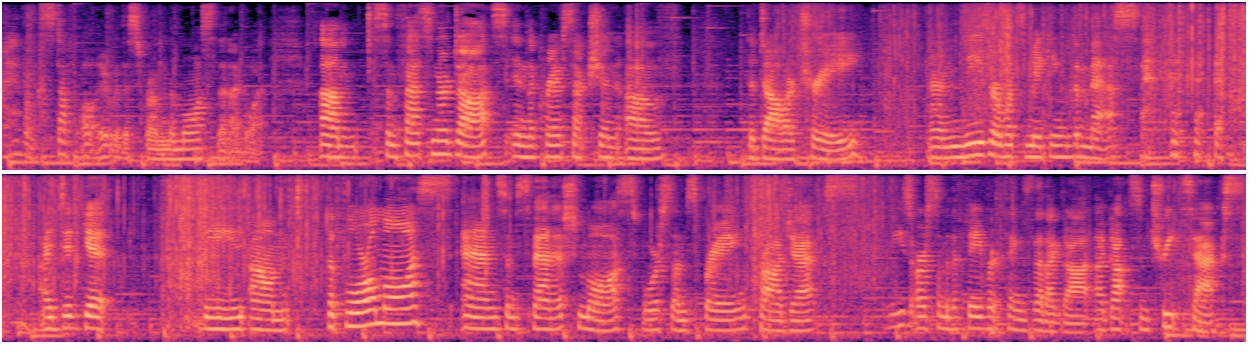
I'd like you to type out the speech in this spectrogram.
I have like stuff all over this from the moss that I bought. Um, some fastener dots in the craft section of the Dollar Tree. And these are what's making the mess. I did get the, um, the floral moss and some Spanish moss for some spring projects. These are some of the favorite things that I got. I got some treat sacks.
